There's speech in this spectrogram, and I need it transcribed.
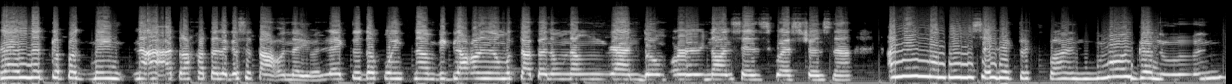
lalo na't kapag may naa-attract ka talaga sa tao na yun, like to the point na bigla ka na lang magtatanong ng random or nonsense questions na, ano yung number mo sa electric fan? Mga ganun.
